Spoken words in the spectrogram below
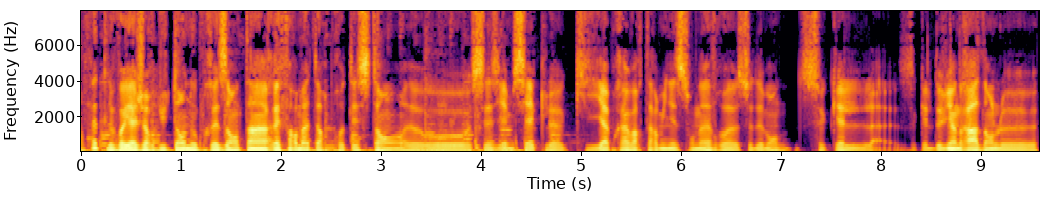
En fait, le voyageur du temps nous présente un réformateur protestant euh, au XVIe siècle qui, après avoir terminé son œuvre, euh, se demande ce qu'elle ce qu'elle deviendra dans le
